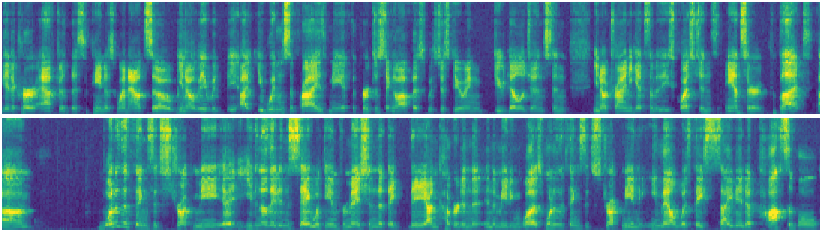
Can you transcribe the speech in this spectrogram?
did occur after the subpoenas went out, so you know it would it wouldn't surprise me if the purchasing office was just doing due diligence and you know trying to get some of these questions answered. But um, one of the things that struck me, uh, even though they didn't say what the information that they, they uncovered in the in the meeting was, one of the things that struck me in the email was they cited a possible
